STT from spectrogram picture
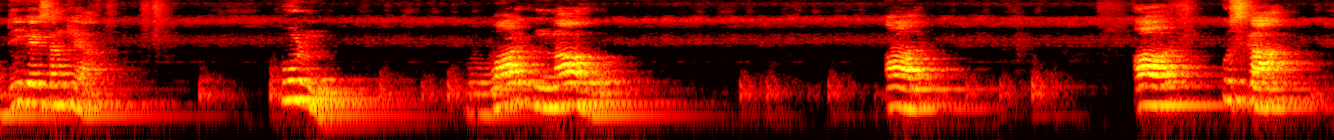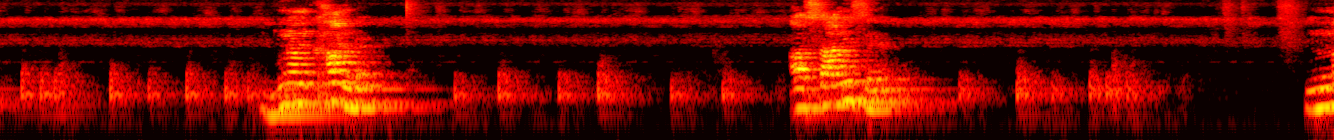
दी गई संख्या पूर्ण वर्ग न हो और और उसका गुणनखंड आसानी से न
